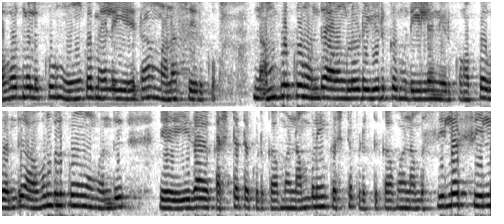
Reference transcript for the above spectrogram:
அவங்களுக்கும் உங்கள் மேலேயே தான் மனசு இருக்கும். நம்மளுக்கும் வந்து அவங்களோட இருக்க முடியலன்னு இருக்கும். அப்போ வந்து அவங்களுக்கும் வந்து இதாக கஷ்டத்தை கொடுக்காம நம்மளையும் கஷ்டப்படுத்திக்காம நம்ம சில சில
